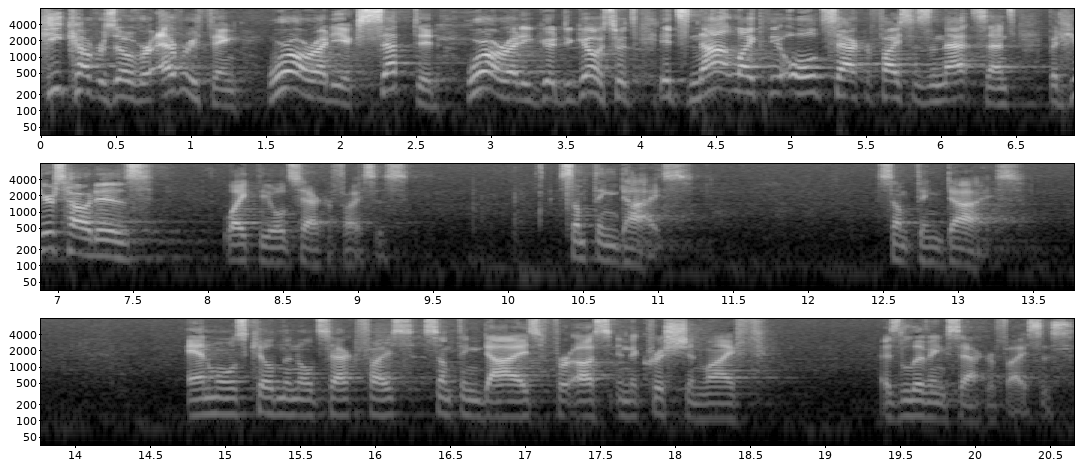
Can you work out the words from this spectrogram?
He covers over everything. We're already accepted. We're already good to go. So it's, it's not like the old sacrifices in that sense, but here's how it is like the old sacrifices something dies. Something dies. Animal killed in an old sacrifice, something dies for us in the Christian life as living sacrifices.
